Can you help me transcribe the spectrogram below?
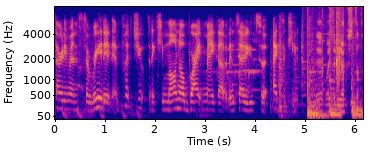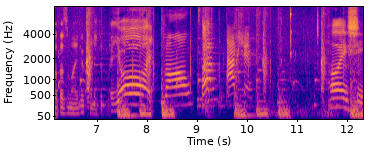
30 minutes to read it, and put you in a kimono, bright makeup, and tell you to execute. で割とリラックスした佇まいでここにいてもらうよーい Oishi.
